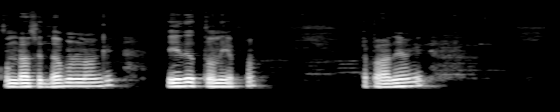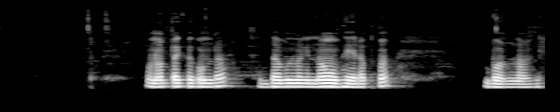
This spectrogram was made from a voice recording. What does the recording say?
ਕੁੰਡਾ ਸਿੱਧਾ ਬੁਣ ਲਾਂਗੇ। ਇਹਦੇ ਉੱਤੋਂ ਦੀ ਆਪਾਂ ਟਪਾ ਦੇਾਂਗੇ ਹੁਣ ਆਪਾਂ ਇੱਕ ਕੁੰਡਾ ਸਿੱਧਾ ਬੁਣ ਲਾਂਗੇ, ਨੌ ਫੇਰ ਆਪਾਂ ਬੁਣ ਲਾਂਗੇ।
